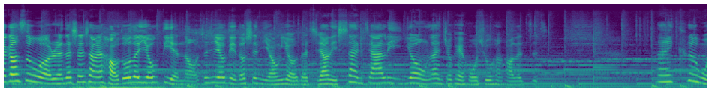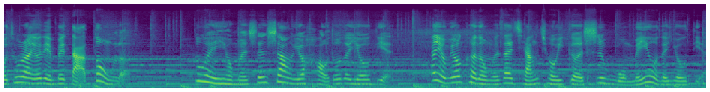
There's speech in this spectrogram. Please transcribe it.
他告诉我，人的身上有好多的优点哦，这些优点都是你拥有的，只要你善加利用，那你就可以活出很好的自己。那一刻，我突然有点被打动了。对，我们身上有好多的优点，那有没有可能我们在强求一个是我没有的优点？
